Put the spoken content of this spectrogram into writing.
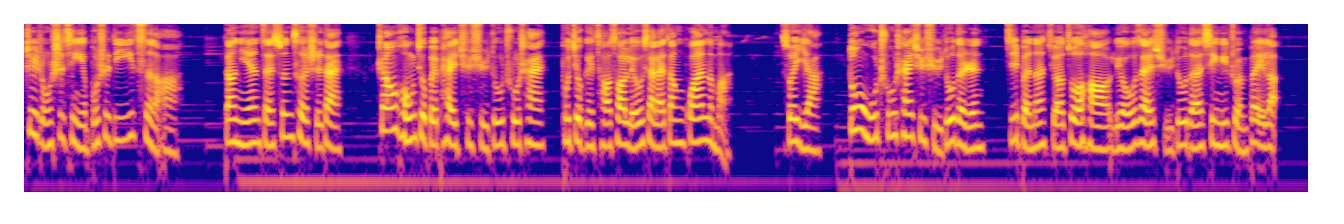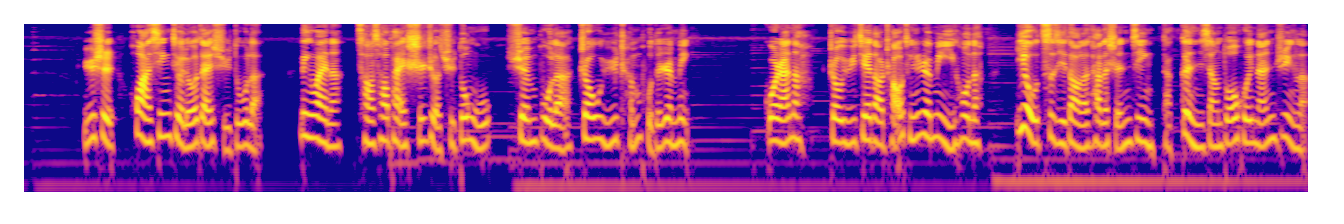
这种事情也不是第一次了啊。当年在孙策时代，张宏就被派去许都出差，不就给曹操留下来当官了吗？所以啊，东吴出差去许都的人，基本呢就要做好留在许都的心理准备了。于是华歆就留在许都了。另外呢，曹操派使者去东吴，宣布了周瑜、陈普的任命。果然呢，周瑜接到朝廷任命以后呢，又刺激到了他的神经，他更想夺回南郡了。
